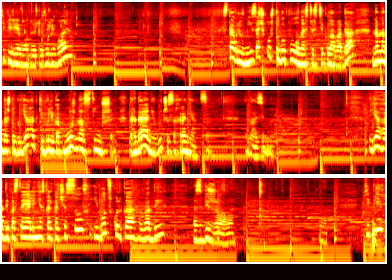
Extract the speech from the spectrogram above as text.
Теперь я воду эту выливаю. Ставлю в мисочку, чтобы полностью стекла вода. Нам надо, чтобы ягодки были как можно суше. Тогда они лучше сохранятся на зиму. Ягоды постояли несколько часов, и вот сколько воды сбежало. Теперь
